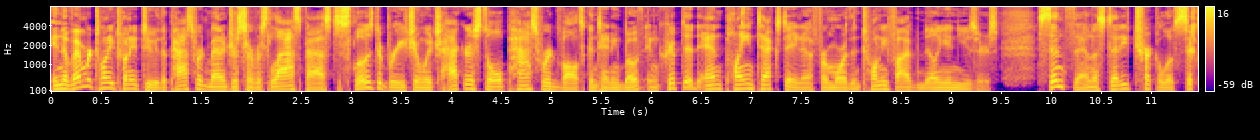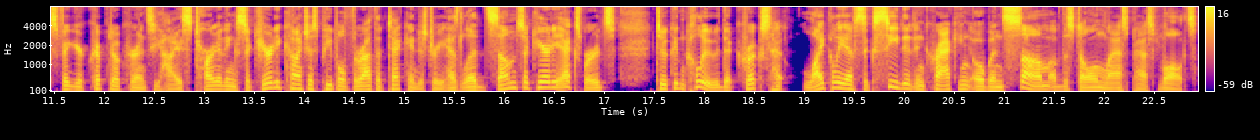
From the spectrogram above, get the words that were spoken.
In November 2022, the password manager service LastPass disclosed a breach in which hackers stole password vaults containing both encrypted and plain text data for more than 25 million users. Since then, a steady trickle of six figure cryptocurrency heists targeting security conscious people throughout the tech industry has led some security experts to conclude that crooks likely have succeeded in cracking open some of the stolen LastPass vaults.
